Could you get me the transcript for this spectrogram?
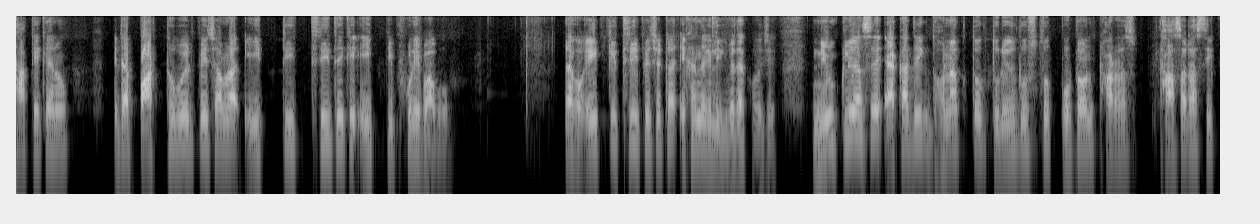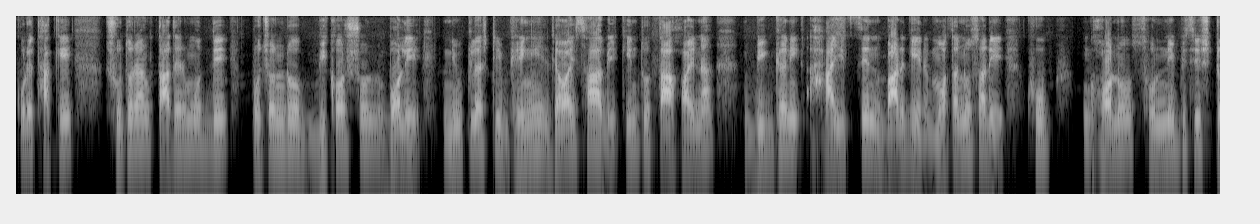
থাকে কেন? এটা পাঠ্য বইয়ের পেজ আমরা এইটটি থ্রি থেকে এইটটি ফোরে পাবো। দেখো এইটটি থ্রি পেজ এটা এখান থেকে লিখবে। দেখো যে, নিউক্লিয়াসে একাধিক ধনাত্মক তড়িৎগ্রস্ত প্রোটন ঠাসাঠাসি করে থাকে। সুতরাং তাদের মধ্যে প্রচণ্ড বিকর্ষণ বলে নিউক্লিয়াসটি ভেঙে যাওয়াই স্বাভাবিক। কিন্তু তা হয় না। বিজ্ঞানী হাইসেনবার্গের মতানুসারে খুব ঘন সন্নিবিশিষ্ট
